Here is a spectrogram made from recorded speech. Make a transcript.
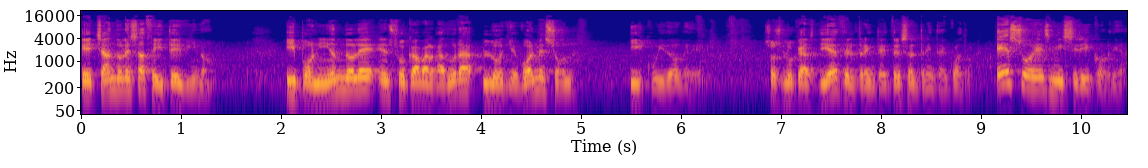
echándoles aceite y vino, y poniéndole en su cabalgadura, lo llevó al mesón y cuidó de él. Eso es Lucas 10, del 33 al 34. Eso es misericordia.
